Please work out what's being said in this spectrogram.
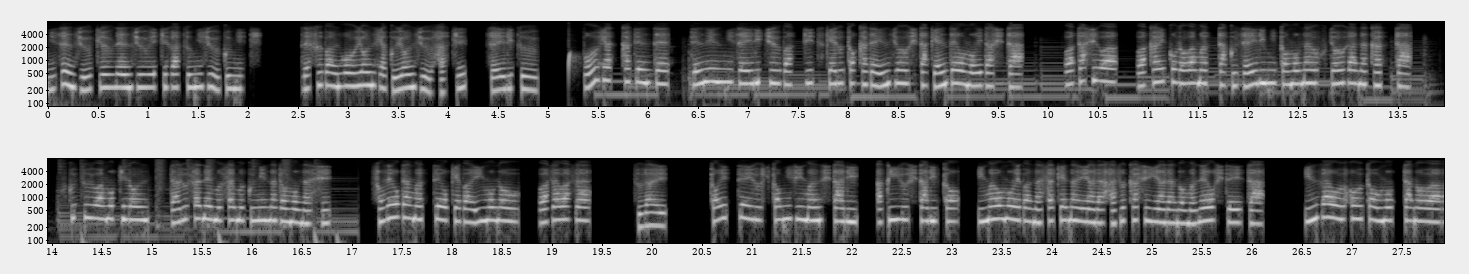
2019年11月29日。レス番号448、成立。某百貨店で、店員に生理中バッジつけるとかで炎上した件で思い出した。私は、若い頃は全く生理に伴う不調がなかった。腹痛はもちろん、だるさ眠さむくみなどもなし。それを黙っておけばいいものを、わざわざ、辛い。と言っている人に自慢したり、アピールしたりと、今思えば情けないやら恥ずかしいやらの真似をしていた。因果応報と思ったのは、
